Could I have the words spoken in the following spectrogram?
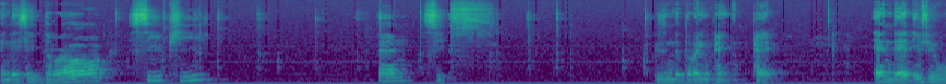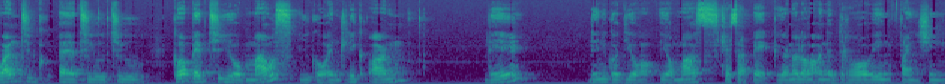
and they say draw cp and 6 using the drawing pen pen and then if you want to uh, to to go back to your mouse you go and click on there. Then you got your your mouse cursor back. You are no longer on the drawing function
